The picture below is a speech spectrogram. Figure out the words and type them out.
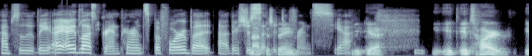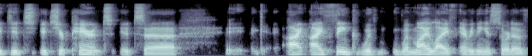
absolutely. I, I had lost grandparents before, but uh, there's just Not such a difference. Yeah, yeah, it, it's hard. It, it's it's your parent. It's uh, I I think with with my life, everything is sort of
